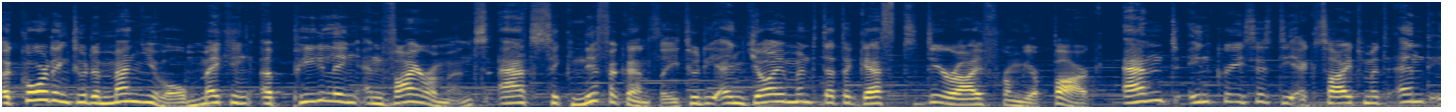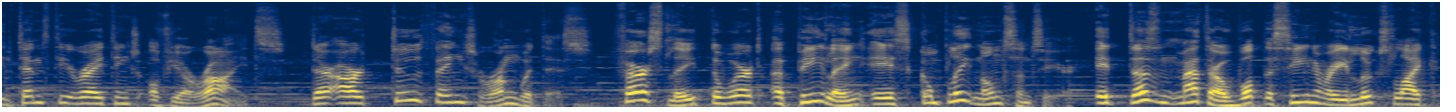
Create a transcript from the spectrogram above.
According to the manual, making appealing environments adds significantly to the enjoyment that the guests derive from your park and increases the excitement and intensity ratings of your rides. There are two things wrong with this. Firstly, the word appealing is complete nonsense here. It doesn't matter what the scenery looks like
